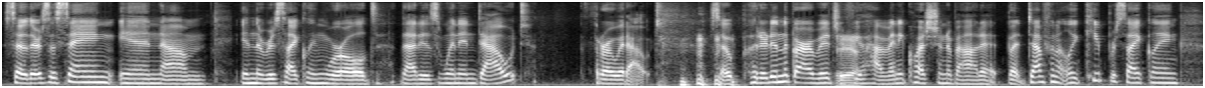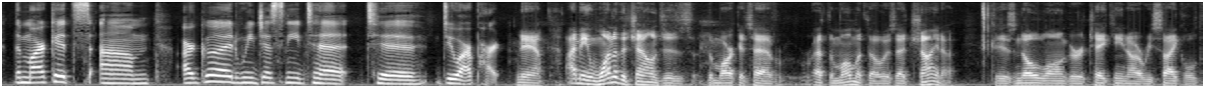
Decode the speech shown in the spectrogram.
So there's a saying in um, in the recycling world that is when in doubt, throw it out. so put it in the garbage Yeah. if you have any question about it. But definitely keep recycling. The markets um, are good. We just need to to do our part. Yeah. I mean, one of the challenges the markets have at the moment, though, is that China is no longer taking our recycled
